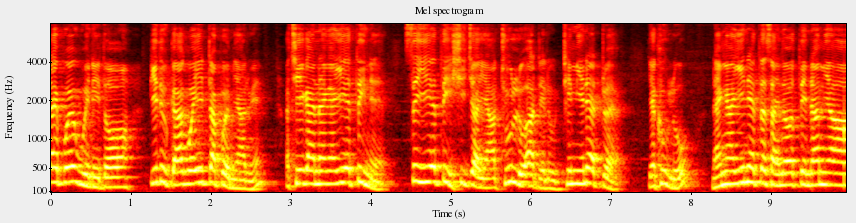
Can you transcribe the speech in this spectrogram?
တိုက်ပွဲဝင်နေသောပြည်သူ့ကာကွယ်ရေးတပ်ဖွဲ့များတွင်အခြေခံနိုင်ငံရေးအသည့်နဲ့စစ်ရေးအသည့်ရှိကြရာအထူးလိုအပ်တယ်လို့ထင်မြင်တဲ့အတွက်ယခုလိုနိုင်ငံရေးနဲ့သက်ဆိုင်သောတင်ဒန်းများ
